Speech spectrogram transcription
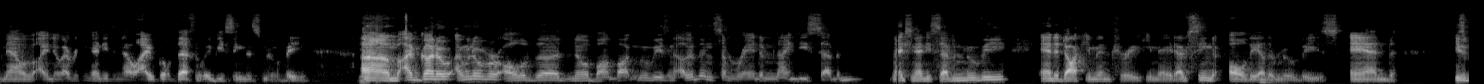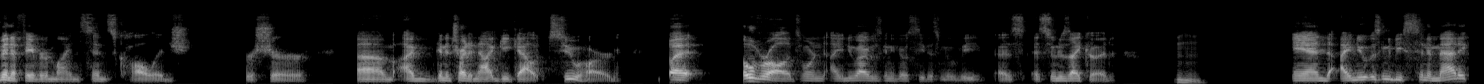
now I know everything I need to know. I will definitely be seeing this movie. Yeah. Um, I've gone. I went over all of the Noah Baumbach movies, and other than some random 97, 1997 movie and a documentary he made, I've seen all the other mm-hmm. movies. And he's been a favorite of mine since college for sure. Um, I'm gonna try to not geek out too hard, but overall, it's one I knew I was gonna go see this movie as as soon as I could, mm-hmm. and I knew it was gonna be cinematic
